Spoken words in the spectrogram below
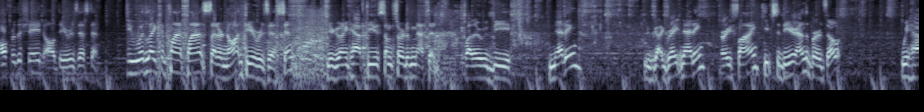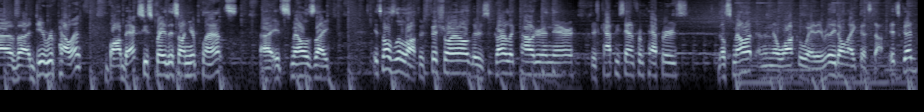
all for the shade, all deer resistant. If you would like to plant plants that are not deer resistant, you're going to have to use some sort of method, whether it would be netting. We've got great netting, very fine, keeps the deer and the birds out. We have uh, deer repellent, Bobbex. You spray this on your plants. Uh, it smells like, it smells a little off. There's fish oil, there's garlic powder in there, there's capsaicin from peppers. They'll smell it and then they'll walk away. They really don't like this stuff. It's good,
